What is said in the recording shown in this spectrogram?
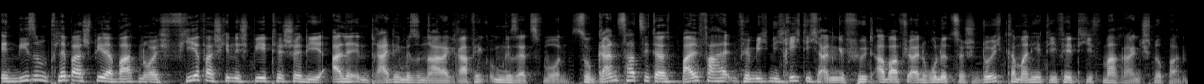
In diesem Flipper-Spiel erwarten euch vier verschiedene Spieltische, die alle in dreidimensionaler Grafik umgesetzt wurden. So ganz hat sich das Ballverhalten für mich nicht richtig angefühlt, aber für eine Runde zwischendurch kann man hier definitiv mal reinschnuppern.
